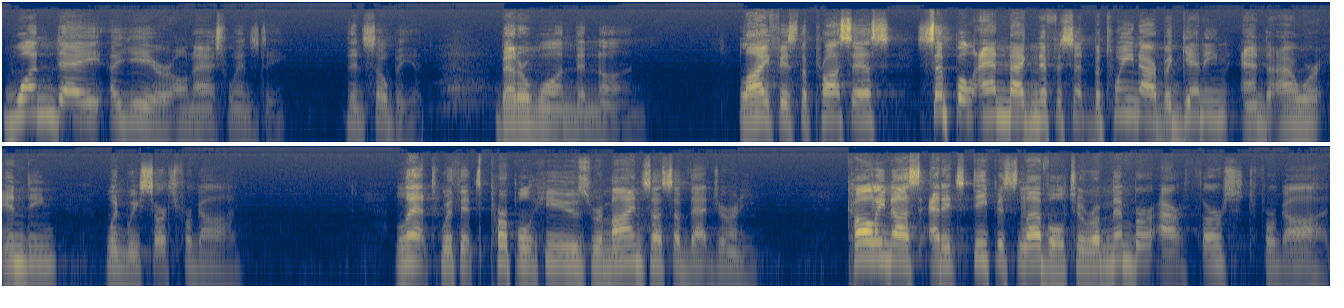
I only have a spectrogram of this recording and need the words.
one day a year on Ash Wednesday, then so be it. Better one than none. Life is the process, simple and magnificent, between our beginning and our ending when we search for God. Lent, with its purple hues, reminds us of that journey calling us at its deepest level to remember our thirst for God.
